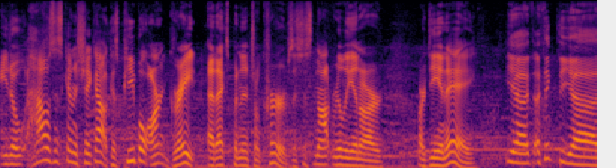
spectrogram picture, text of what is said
you know how is this going to shake out because people aren't great at exponential curves it's just not really in our our dna Yeah, I think the, uh,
